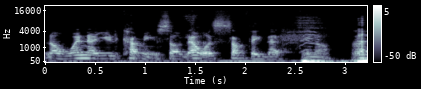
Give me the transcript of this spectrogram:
"No, when are you coming?" So that was something that you know.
